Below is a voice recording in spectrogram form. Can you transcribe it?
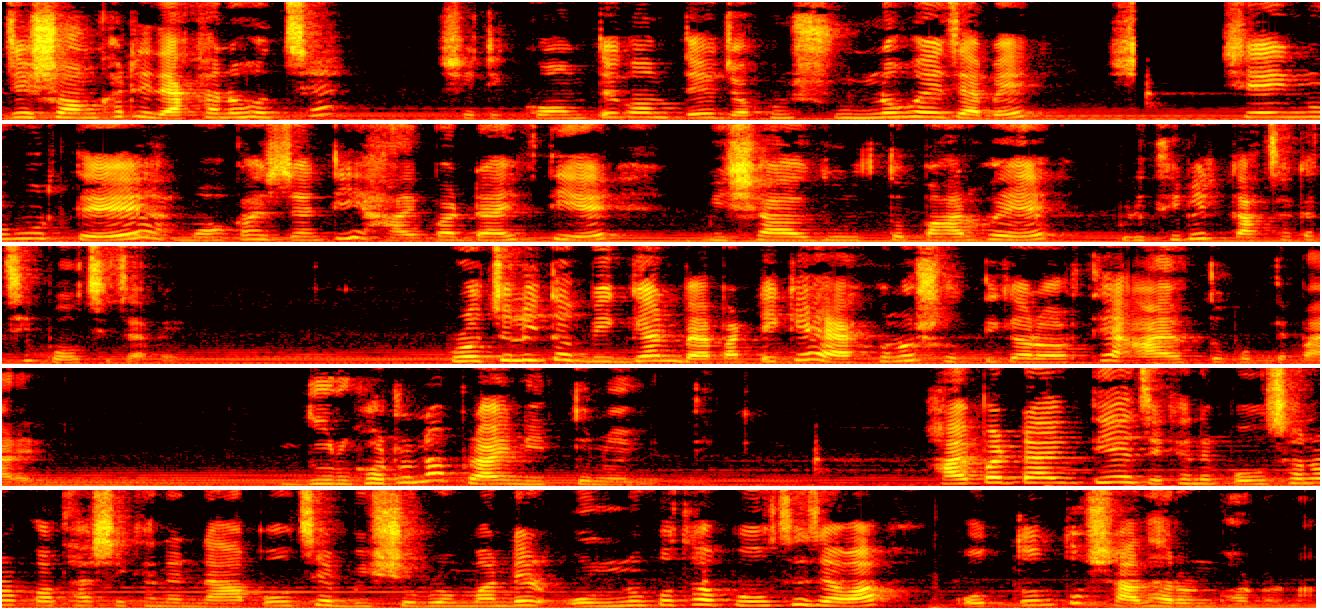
যে সংখ্যাটি দেখানো হচ্ছে, সেটি কমতে কমতে যখন শূন্য হয়ে যাবে, সেই মুহূর্তে মহাকাশযানটি হাইপার ডাইভ দিয়ে বিশাল দূরত্ব পার হয়ে পৃথিবীর কাছাকাছি পৌঁছে যাবে। প্রচলিত বিজ্ঞান ব্যাপারটিকে এখনও সত্যিকার অর্থে আয়ত্ত করতে পারেনি। দুর্ঘটনা প্রায় নিত্য নৈমিত্তিক হাইপার ডাইভ দিয়ে যেখানে পৌঁছানোর কথা সেখানে না পৌঁছে বিশ্বব্রহ্মাণ্ডের অন্য কোথাও পৌঁছে যাওয়া অত্যন্ত সাধারণ ঘটনা।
